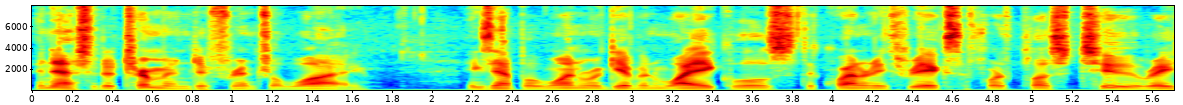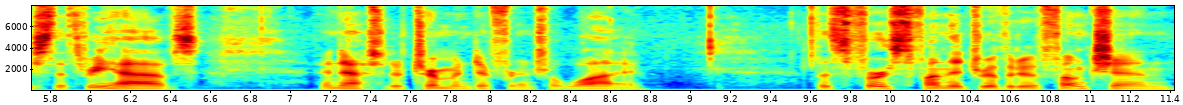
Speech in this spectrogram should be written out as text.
and asked to determine differential y. Example 1, we're given y equals the quantity 3x to the fourth plus 2 raised to the 3 halves, and asked to determine differential y. Let's first find the derivative function,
